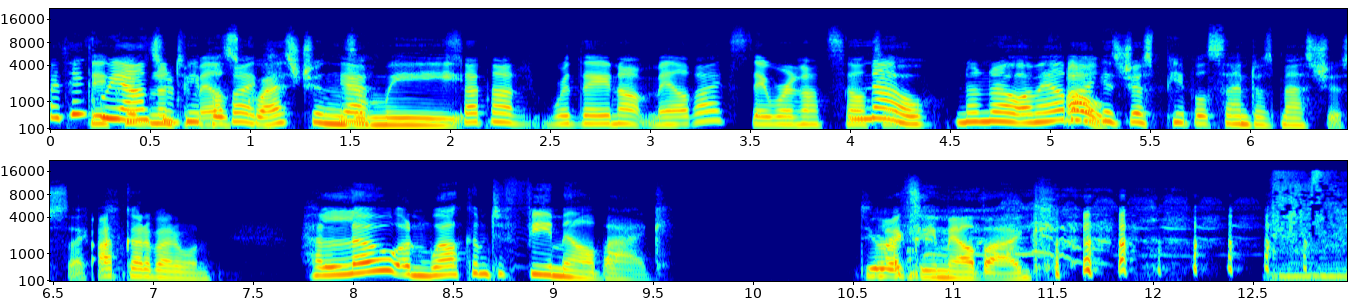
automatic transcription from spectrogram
I think the we answered people's mailbags? questions Yeah. and we. Is that not were they not mailbags? They were not self no, no, no. A mailbag Oh. is just people sent us messages. Like, I've got a better one. Hello and welcome to Female Bag. do you like female bag?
